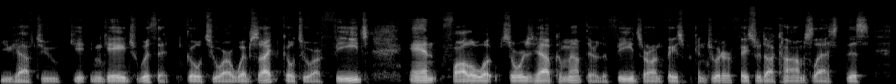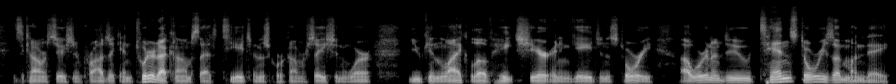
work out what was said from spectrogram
you have to get engaged with it. Go to our website, go to our feeds, and follow what stories you have coming out there. The feeds are on Facebook and Twitter, facebook.com slash this is a conversation project, and twitter.com slash th underscore conversation, where you can like, love, hate, share, and engage in the story. Uh, we're going to do 10 stories on Monday,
